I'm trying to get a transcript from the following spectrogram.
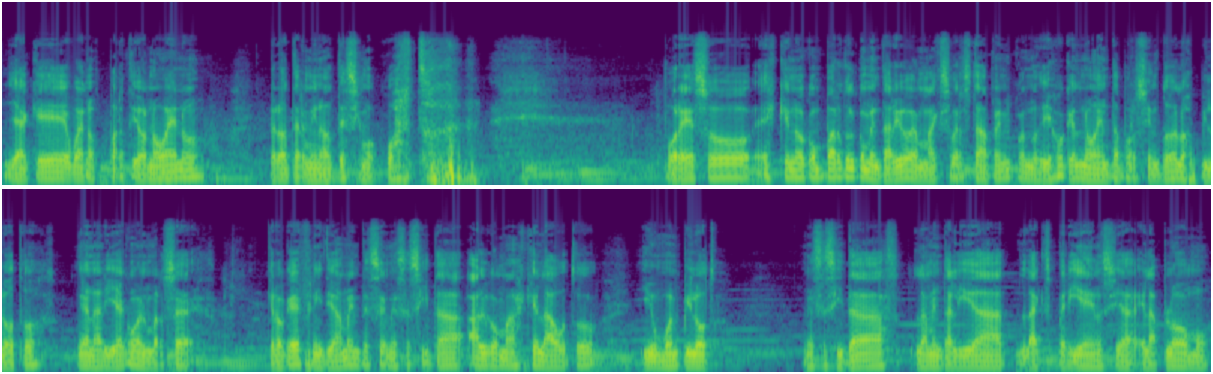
ya que, bueno, partió noveno, pero terminó decimocuarto. Por eso es que no comparto el comentario de Max Verstappen cuando dijo que el 90% de los pilotos ganaría con el Mercedes. Creo que definitivamente se necesita algo más que el auto y un buen piloto. Necesitas la mentalidad, la experiencia, el aplomo.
